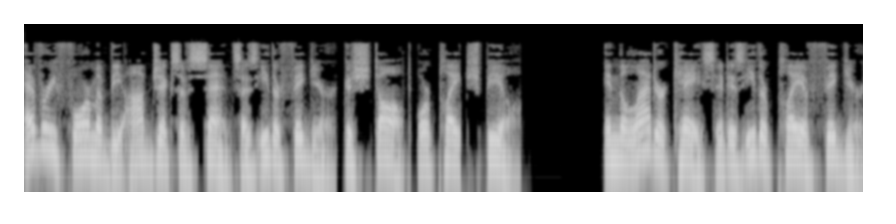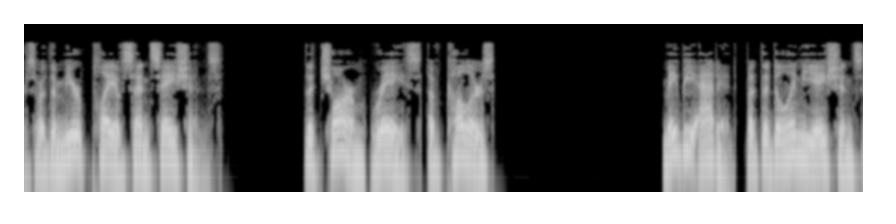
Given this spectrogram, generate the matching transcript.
Every form of the objects of sense is either figure gestalt or play spiel. In the latter case it is either play of figures or the mere play of sensations. The charm rays of colors may be added, but the delineations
